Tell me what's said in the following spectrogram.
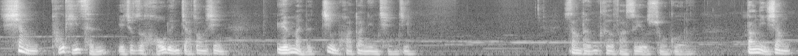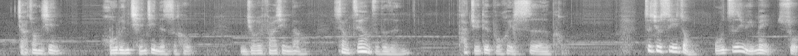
向菩提城，也就是喉轮甲状腺圆满的进化锻炼前进。上藤克法师有说过了，当你向甲状腺、喉轮前进的时候，你就会发现到，像这样子的人，他绝对不会狮二口。这就是一种无知愚昧所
